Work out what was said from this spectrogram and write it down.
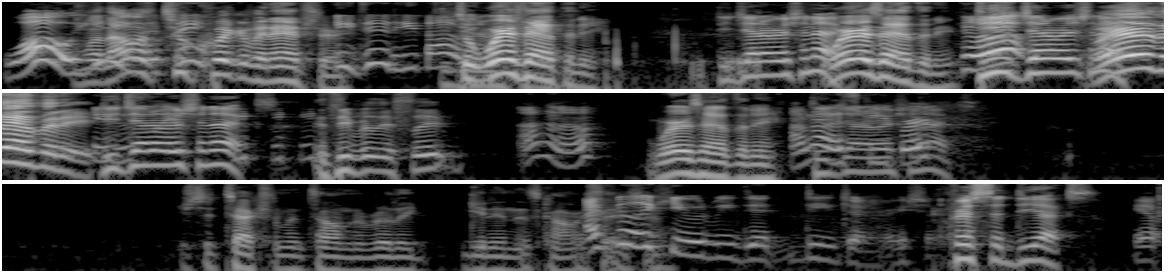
Whoa. he well, that was too think. quick of an answer. He did. He thought. So of it. where's Anthony? D-Generation X. Where is Anthony? D-Generation X. Where's Anthony? D-Generation X. Is he really asleep? I don't know. Where's Anthony? I'm not a Degeneration keeper. X. You should text him and tell him to really get in this conversation. I conversation. feel like he would be de- Degeneration. Chris said DX. Yep.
